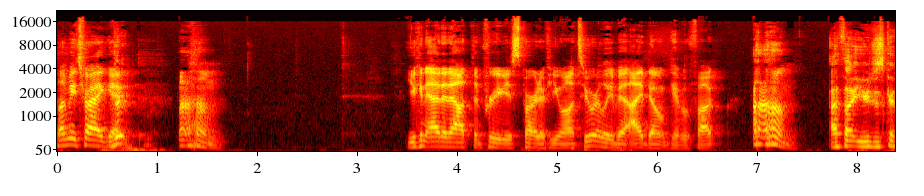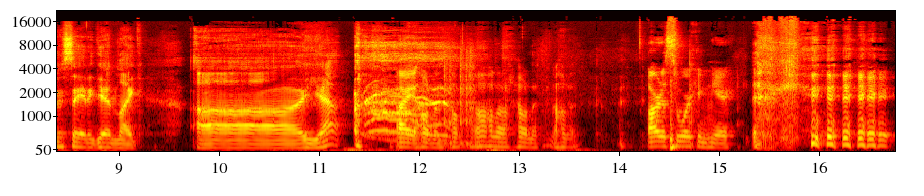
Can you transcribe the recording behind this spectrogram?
Let me try again. you can edit out the previous part if you want to, or leave it. I don't give a fuck. I thought you were just going to say it again, like, uh, yeah. All right, hold on, hold on, hold on, hold on, hold on. Artist working here.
